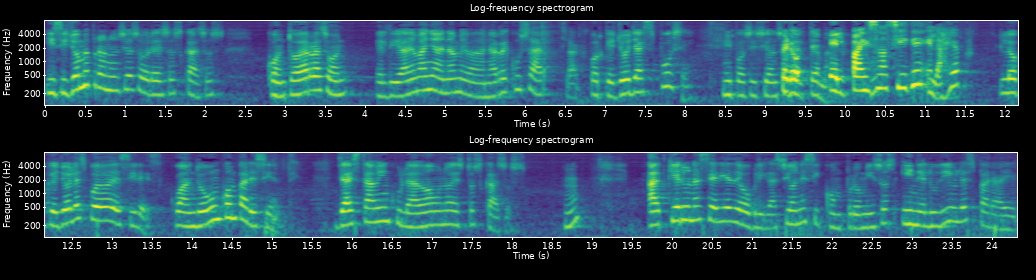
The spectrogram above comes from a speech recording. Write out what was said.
Y si yo me pronuncio sobre esos casos, con toda razón, el día de mañana me van a recusar Claro. porque yo ya expuse mi posición sobre Pero el tema. el paisa sigue en la JEP. Lo que yo les puedo decir es, cuando un compareciente ya está vinculado a uno de estos casos, ¿m? adquiere una serie de obligaciones y compromisos ineludibles para él,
